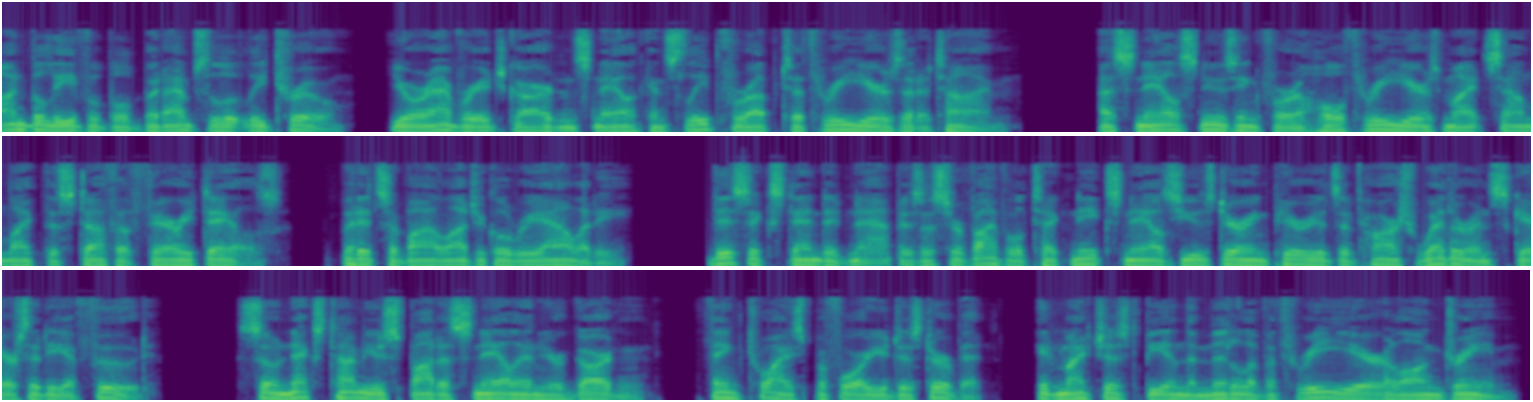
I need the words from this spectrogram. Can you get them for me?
Unbelievable but absolutely true, your average garden snail can sleep for up to three years at a time. A snail snoozing for a whole three years might sound like the stuff of fairy tales, but it's a biological reality. This extended nap is a survival technique snails use during periods of harsh weather and scarcity of food. So next time you spot a snail in your garden, think twice before you disturb it, it might just be in the middle of a three-year-long dream.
